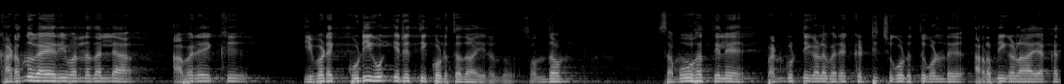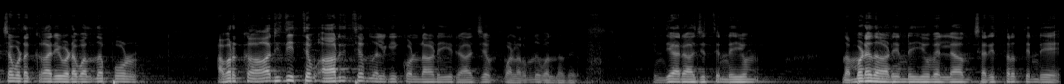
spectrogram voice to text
കടന്നു കയറി വന്നതല്ല അവരേക്ക് ഇവിടെ കുടി ഇരുത്തി കൊടുത്തതായിരുന്നു. സ്വന്തം സമൂഹത്തിലെ പെൺകുട്ടികളെ വരെ കെട്ടിച്ചു കൊടുത്തുകൊണ്ട് അറബികളായ കച്ചവടക്കാർ ഇവിടെ വന്നപ്പോൾ അവർക്ക് ആതിഥ്യം ആതിഥ്യം നൽകിക്കൊണ്ടാണ് ഈ രാജ്യം വളർന്നു വന്നത്. ഇന്ത്യ രാജ്യത്തിന്റെയും നമ്മുടെ നാടിന്റെയും എല്ലാം ചരിത്രത്തിന്റെ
